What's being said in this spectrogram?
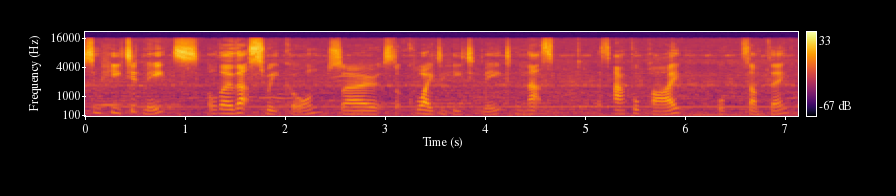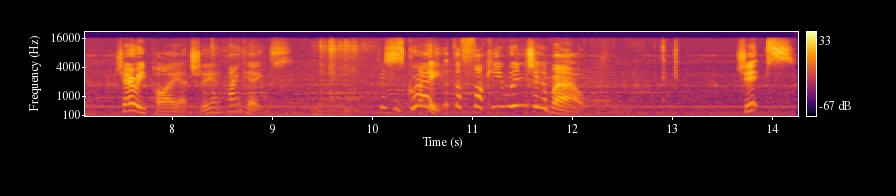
some heated meats, although that's sweet corn, so it's not quite a heated meat, and that's that's apple pie or something. Cherry pie actually, and pancakes. This is great. What the fuck are you whinging about? Chips,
